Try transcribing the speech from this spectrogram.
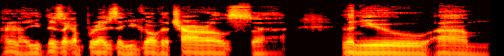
I don't know. You, there's like a bridge that you go over the Charles, uh, and then you um,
